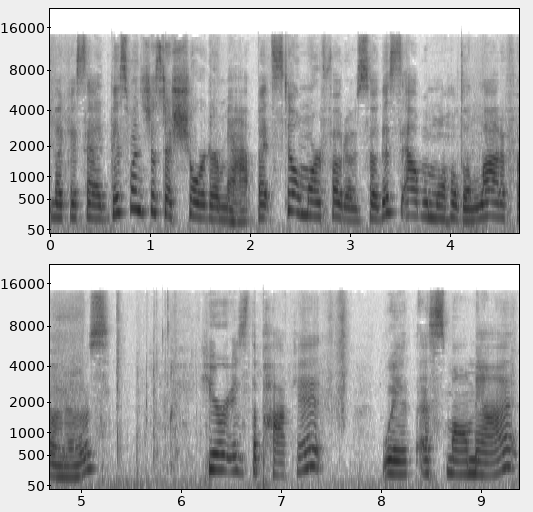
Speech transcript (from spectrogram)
like I said, this one's just a shorter mat, but still more photos. So this album will hold a lot of photos. Here is the pocket with a small mat.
